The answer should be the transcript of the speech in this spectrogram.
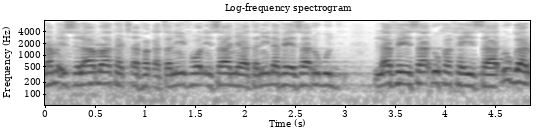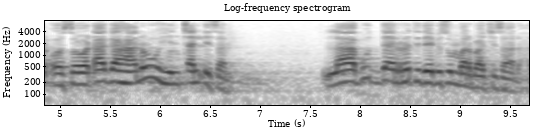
nama islaamaa ka cafaqatanii foon isaa nyaatanii lafee isaa dhuka keeysaa dhugan osoo dhagahanuu hin cal'isan laabudda irratti deebisuun barbaachisaadha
